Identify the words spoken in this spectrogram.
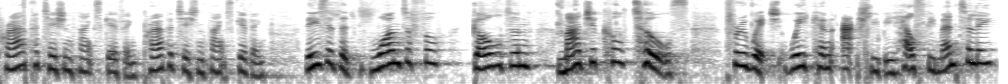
Prayer, petition, thanksgiving. Prayer, petition, thanksgiving. These are the wonderful, golden, magical tools through which we can actually be healthy mentally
